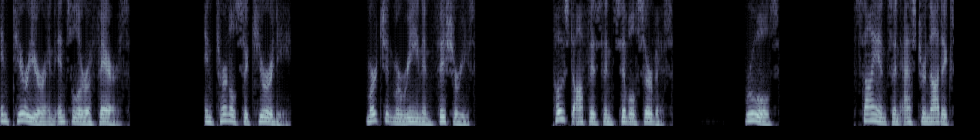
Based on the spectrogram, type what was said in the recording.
Interior and Insular Affairs Internal Security Merchant Marine and Fisheries Post Office and Civil Service. Rules. Science and Astronautics.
